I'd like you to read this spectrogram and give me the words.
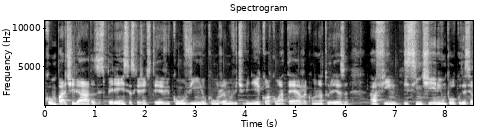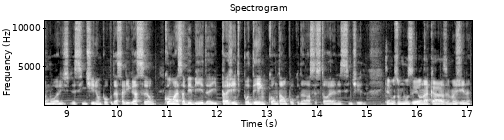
compartilhar das experiências que a gente teve com o vinho, com o ramo vitivinícola, com a terra, com a natureza, a fim de sentirem um pouco desse amor, de sentirem um pouco dessa ligação com essa bebida e para a gente poder contar um pouco da nossa história nesse sentido. Temos um museu na casa, imagina,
